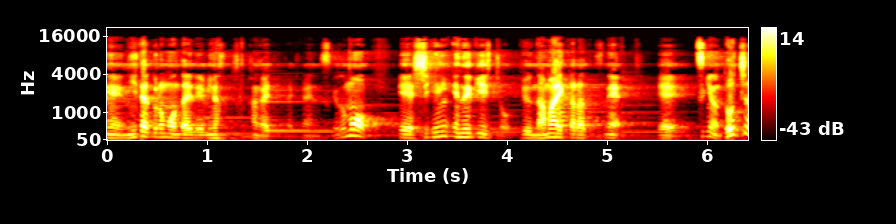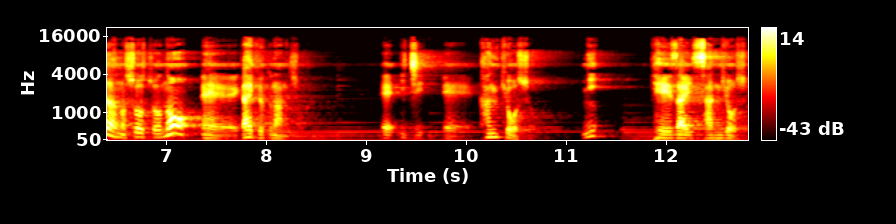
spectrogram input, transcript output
え、二択の問題で皆さんちょっと考えていただきたいんですけども、え、資源エネルギー庁という名前からですね、えー、次のどちらの省庁の、えー、外局なんでしょうか。えー、1、えー、環境省。2、経済産業省。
